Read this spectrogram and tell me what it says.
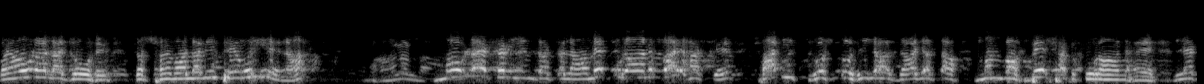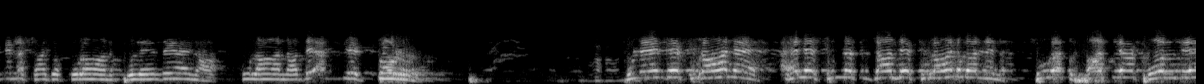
بیان والا جو ہے دسنے والا بھی تے وہی ہے نا۔ مولا کریم دا کلام ہے قرآن پر حق ہے ساری دوست ہی جاتا منبع بے شک قرآن ہے لیکن اچھا جو قرآن کھلے دے ہیں نا قرآن دے اگے ٹر سنے دے قرآن ہے اہل سنت جان دے قرآن والے سورت فاتحہ کھول دے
